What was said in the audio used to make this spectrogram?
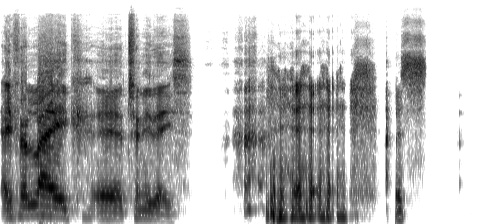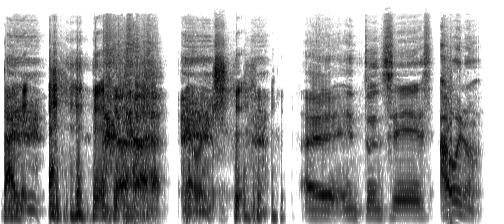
I felt like 20 eh, days. pues dale. Eh, entonces, ah, bueno,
